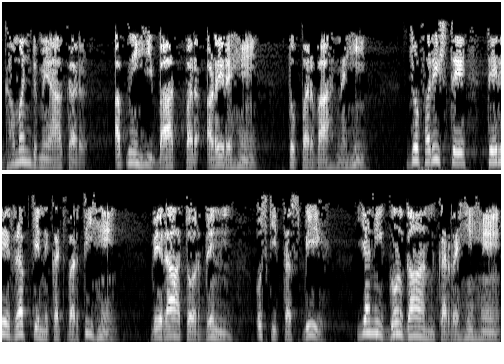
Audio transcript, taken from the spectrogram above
घमंड में आकर अपनी ही बात पर अड़े रहें तो परवाह नहीं। जो फरिश्ते तेरे रब के निकटवर्ती हैं, वे रात और दिन उसकी तस्बीह, यानी गुणगान कर रहे हैं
